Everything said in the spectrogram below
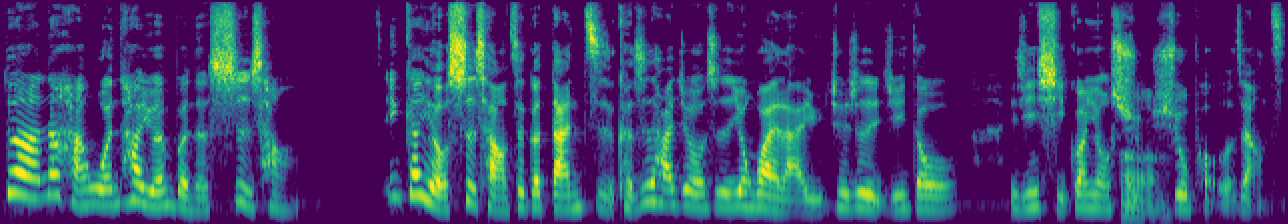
对啊，那韩文它原本的市场应该有市场这个单字，可是它就是用外来语，就是已经都已经习惯用 Super 了这样子。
